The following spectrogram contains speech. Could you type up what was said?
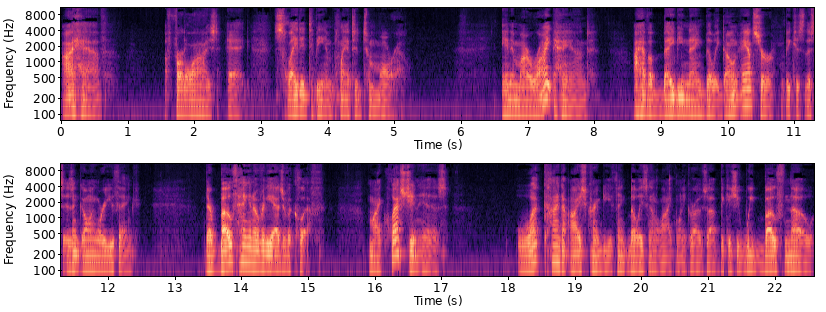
I have a fertilized egg slated to be implanted tomorrow. And in my right hand, I have a baby named Billy. Don't answer because this isn't going where you think. They're both hanging over the edge of a cliff. My question is, what kind of ice cream do you think Billy's going to like when he grows up? Because you, we both know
